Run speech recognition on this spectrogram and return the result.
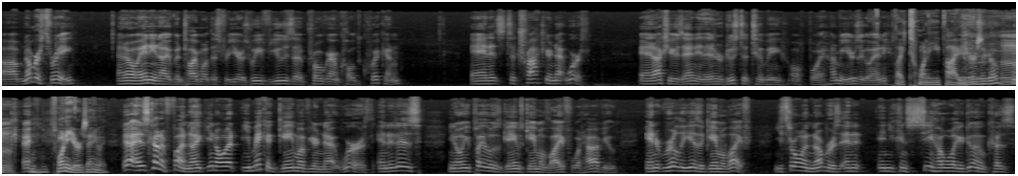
Um, number three, I know Andy and I have been talking about this for years. We've used a program called Quicken, and it's to track your net worth. And actually, it was Andy that introduced it to me. Oh boy, how many years ago, Andy? Like 25 years ago. Hmm. Mm-hmm. Okay. 20 years anyway. Yeah, and it's kind of fun. Like, you know what? You make a game of your net worth, and it is, you know, you play those games, game of life, what have you, and it really is a game of life. You throw in numbers, and it and you can see how well you're doing because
